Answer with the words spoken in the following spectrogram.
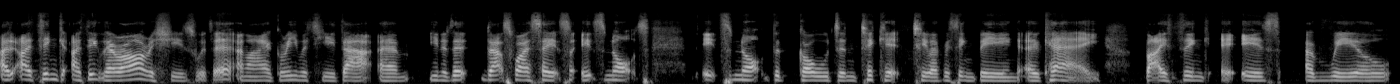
I think I think there are issues with it, and I agree with you that um, you know that that's why I say it's it's not it's not the golden ticket to everything being okay, but I think it is a real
